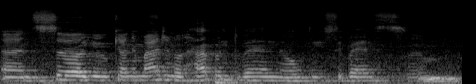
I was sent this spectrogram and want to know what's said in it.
And so you can imagine what happened when all these events um,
